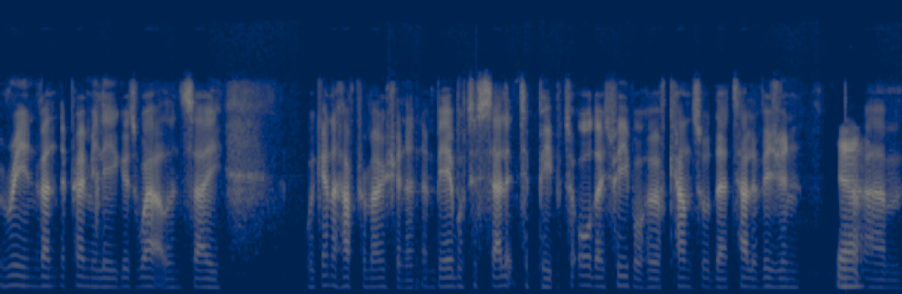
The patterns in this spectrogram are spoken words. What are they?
reinvent the Premier League as well and say we're going to have promotion and, and be able to sell it to people, to all those people who have cancelled their television, Yeah. um,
